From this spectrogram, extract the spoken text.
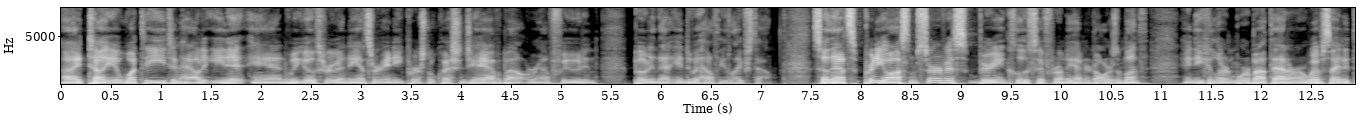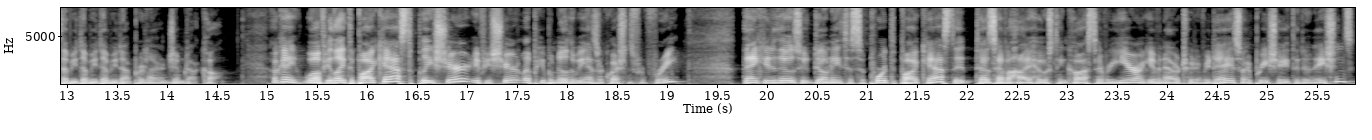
I tell you what to eat and how to eat it, and we go through and answer any personal questions you have about around food and building that into a healthy lifestyle. So that's pretty awesome service, very inclusive for only $100 a month, and you can learn more about that on our website at www.brutalirongym.com. Okay, well, if you like the podcast, please share it. If you share it, let people know that we answer questions for free. Thank you to those who donate to support the podcast. It does have a high hosting cost every year. I give an hour to it every day, so I appreciate the donations.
